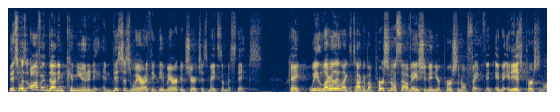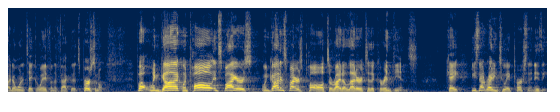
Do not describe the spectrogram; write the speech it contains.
This was often done in community, and this is where I think the American church has made some mistakes. Okay, we really like to talk about personal salvation and your personal faith. And, and, it is personal. I don't want to take away from the fact that it's personal. But when God, when Paul inspires, when God inspires Paul to write a letter to the Corinthians, okay, he's not writing to a person, is he?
